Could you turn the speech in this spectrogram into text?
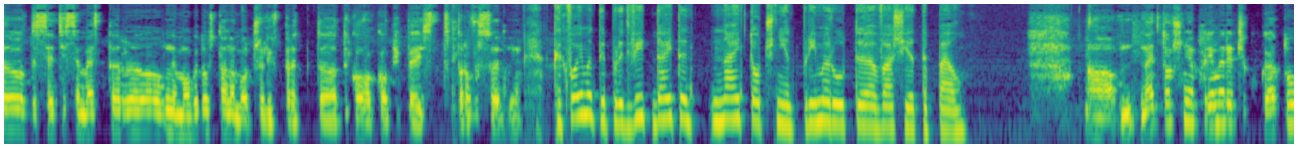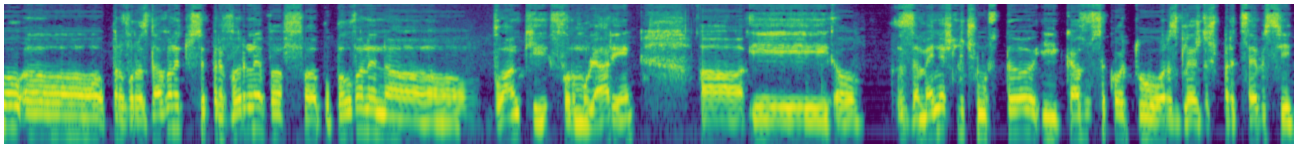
в 10-ти семестър не мога да остана мълчалив пред такова копипейст правосъдие. Какво имате предвид? Дайте най-точният пример от вашия апел. А, най-точният пример е, че когато а, правораздаването се превърне в а, попълване на бланки, формуляри а, и а, заменяш личността и казуса, който разглеждаш пред себе си,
